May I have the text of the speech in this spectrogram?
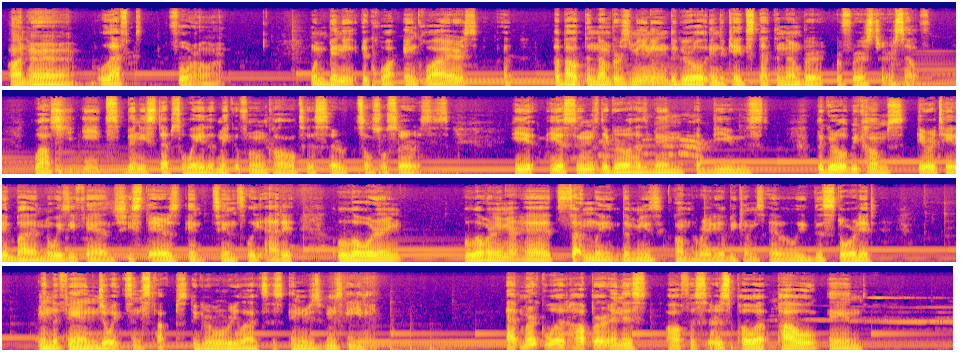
on her left forearm. When Benny inquires uh, about the number's meaning, the girl indicates that the number refers to herself. While she eats, Benny steps away to make a phone call to social services. He, he assumes the girl has been abused. The girl becomes irritated by a noisy fan. She stares intensely at it, lowering lowering her head. Suddenly, the music on the radio becomes heavily distorted and the fan joints and stops. The girl relaxes and resumes eating. At Mirkwood, Hopper and his officers, Powell and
